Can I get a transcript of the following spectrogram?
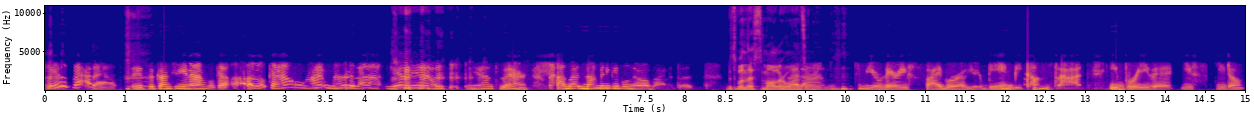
Where's that at? It's a country in Africa. Oh, okay. I haven't heard of that. Yeah, yeah, yeah. It's there. I'm not, not many people know about it, but it's one of the smaller ones, right? um, your very fiber of your being becomes that. You breathe it. You you don't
